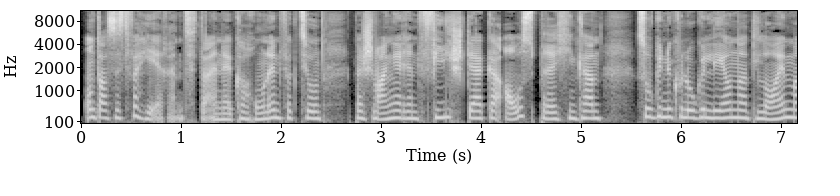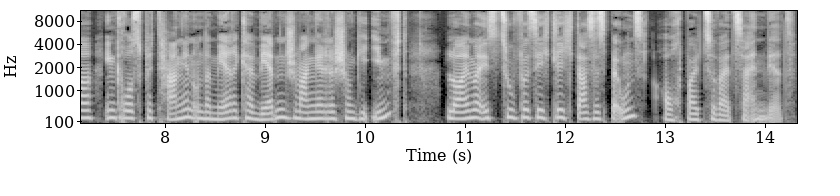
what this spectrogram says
Und das ist verheerend, da eine Corona-Infektion bei Schwangeren viel stärker ausbrechen kann. So Gynäkologe Leonard Leumer. In Großbritannien und Amerika werden Schwangere schon geimpft. Leumer ist zuversichtlich, dass es bei uns auch bald soweit sein wird.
